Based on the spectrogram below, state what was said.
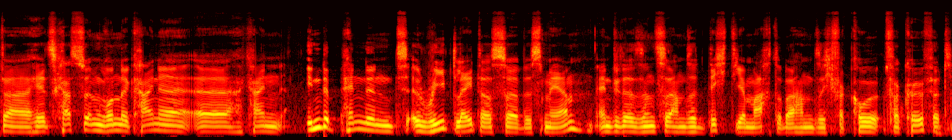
da jetzt hast du im Grunde keine äh, keinen Independent Read Later Service mehr. Entweder sind sie, haben sie dicht gemacht oder haben sich verkö verköfet.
